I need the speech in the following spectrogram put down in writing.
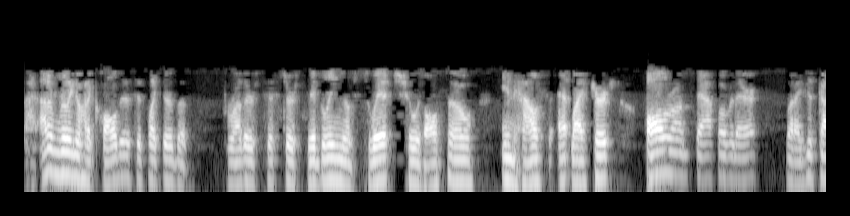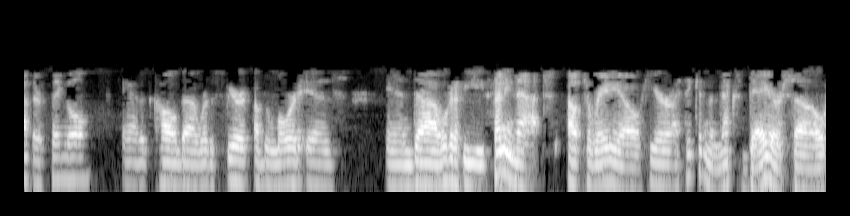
I don't really know how to call this. It's like they're the brother, sister, sibling of Switch, who is also in-house at Life Church. All are on staff over there, but I just got their single, and it's called uh, "Where the Spirit of the Lord Is." And uh, we're going to be sending that out to radio here, I think in the next day or so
